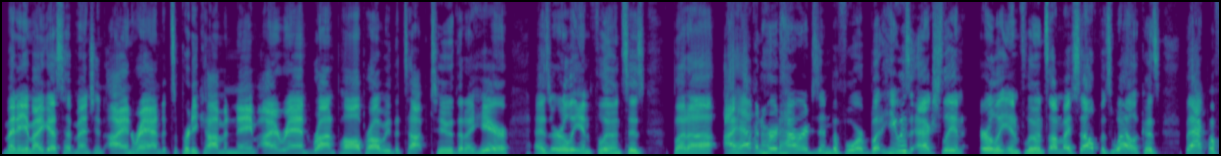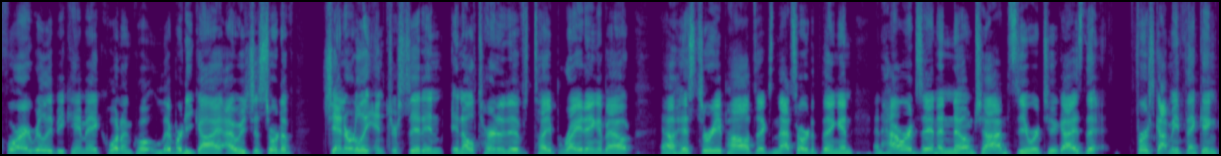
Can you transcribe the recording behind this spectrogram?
Many of my guests have mentioned Ayn Rand. It's a pretty common name. Ayn Rand, Ron Paul, probably the top two that I hear as early influences. But uh, I haven't heard Howard Zinn before, but he was actually an early influence on myself as well. Because back before I really became a quote unquote liberty guy, I was just sort of generally interested in, in alternative type writing about you know, history, politics, and that sort of thing. And and Howard Zinn and Noam Chomsky were two guys that first got me thinking,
